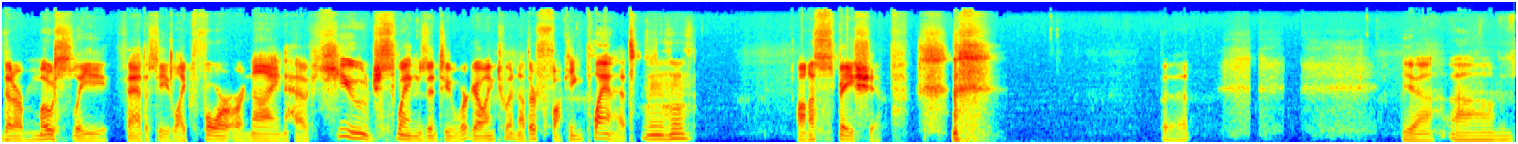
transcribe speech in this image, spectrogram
that are mostly fantasy, like four or nine, have huge swings into we're going to another fucking planet hmm on a spaceship. but yeah, um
